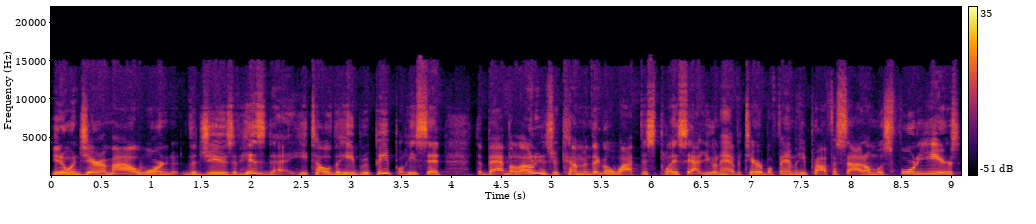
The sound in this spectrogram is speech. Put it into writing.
you know, when Jeremiah warned the Jews of his day, he told the Hebrew people, he said, the Babylonians are coming, they're going to wipe this place out, you're going to have a terrible famine. He prophesied almost 40 years,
